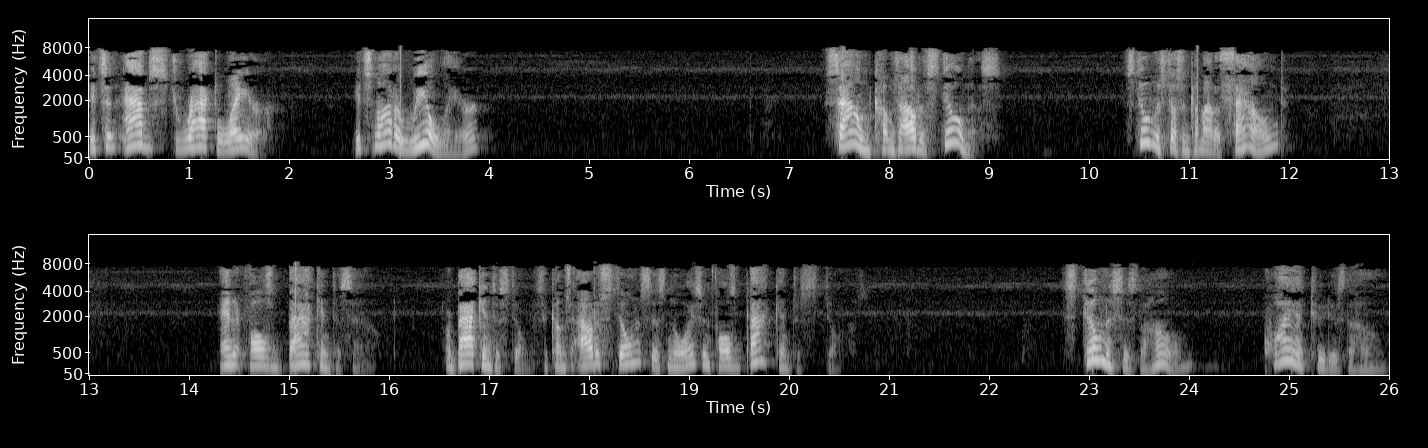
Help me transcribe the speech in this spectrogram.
It's an abstract layer. It's not a real layer. Sound comes out of stillness. Stillness doesn't come out of sound. And it falls back into sound. Or back into stillness. It comes out of stillness as noise and falls back into stillness. Stillness is the home. Quietude is the home.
